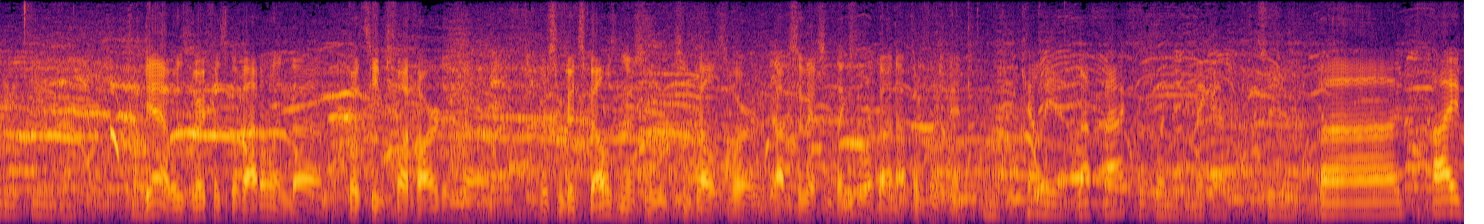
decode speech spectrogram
pretty good team. Uh, yeah, it was a very physical battle, and um, both teams fought hard. And uh, there's some good spells, and there's some some spells where obviously we have some things to work on after the first game. Kelley at left back. When did you make that decision? Uh, I've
